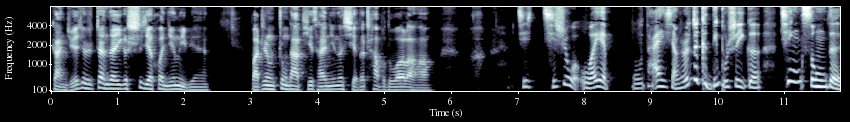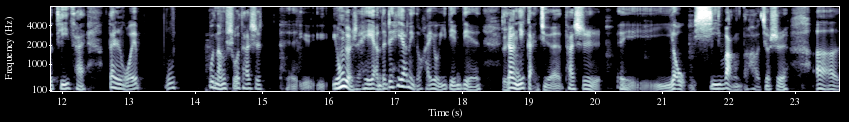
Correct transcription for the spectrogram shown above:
感觉就是站在一个世界幻境里边，把这种重大题材您都写的差不多了哈。其其实我我也不太想说，这肯定不是一个轻松的题材，但是我也不不能说它是呃永永远是黑暗的，这黑暗里头还有一点点让你感觉它是呃有希望的哈，就是呃，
